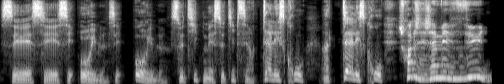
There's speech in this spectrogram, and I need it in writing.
c'est. C'est c'est horrible, c'est horrible. Ce type, mais ce type, c'est un tel escroc, un tel escroc. Je crois que j'ai jamais vu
